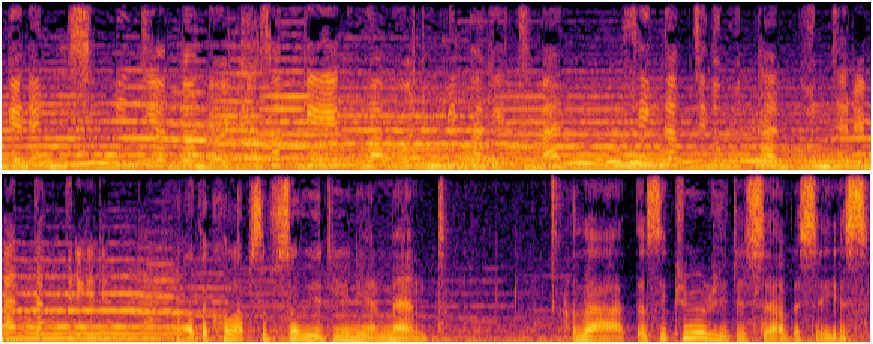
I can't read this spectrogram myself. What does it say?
소련의 붕괴는 식민지였던 15개의 공화국을 독립하게 했지만 생각지도 못한 문제를 맞닥뜨리게 됩니다. Uh, the collapse of Soviet Union meant that the security services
